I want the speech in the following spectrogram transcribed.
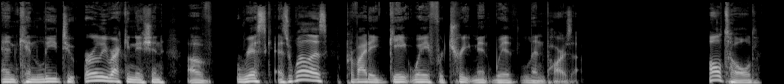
and can lead to early recognition of risk as well as provide a gateway for treatment with Lynparza. All told,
